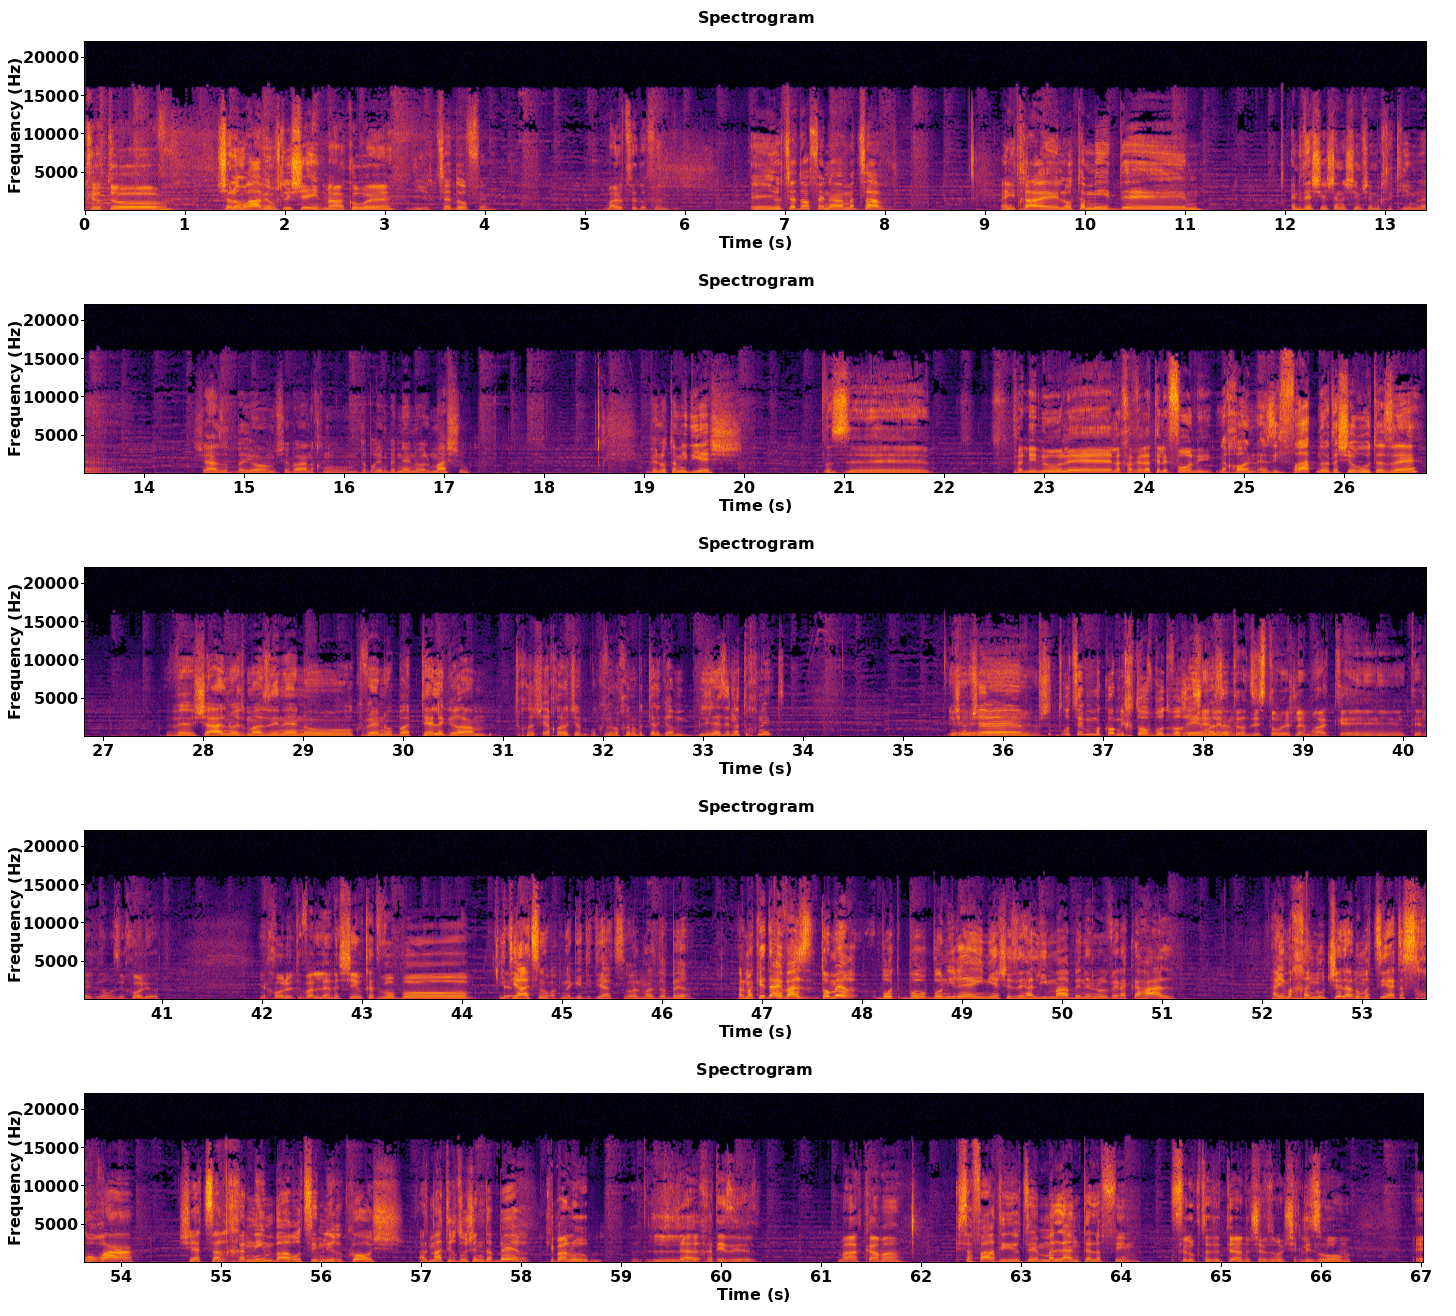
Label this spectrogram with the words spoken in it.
בוקר טוב, שלום רב, יום שלישי. מה קורה? יוצא דופן. מה יוצא דופן? אה, יוצא דופן המצב. אני אגיד לך, אה, לא תמיד... אה, אני יודע שיש אנשים שמחכים לשעה הזאת ביום, שבה אנחנו מדברים בינינו על משהו, ולא תמיד יש. אז פנינו לחבר הטלפוני. נכון, אז הפרטנו את השירות הזה, ושאלנו את מאזיננו, עוקבינו בטלגרם, אתה חושב שיכול להיות שהם עוקבים אחרינו בטלגרם בלי להאזין לתוכנית? משום אה, שהם פשוט רוצים מקום לכתוב בו דברים, שאין להם הם... טרנזיסטור ויש להם רק אה, טלגרם, אז יכול להיות. יכול להיות, אבל אנשים כתבו פה... התייעצנו, רק נגיד, התייעצנו על מה לדבר. על מה כדאי, ואז, תומר, בוא, בוא, בוא נראה אם יש איזו הלימה בינינו לבין הקהל. האם החנות שלנו מציעה את הסחורה שהצרכנים בה רוצים לרכוש? על מה תרצו שנדבר? קיבלנו, להערכתי זה... מה? כמה? ספרתי, יוצא מלנת אלפים. אפילו קצת יותר, אני חושב שזה ממשיך לזרום. אה,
